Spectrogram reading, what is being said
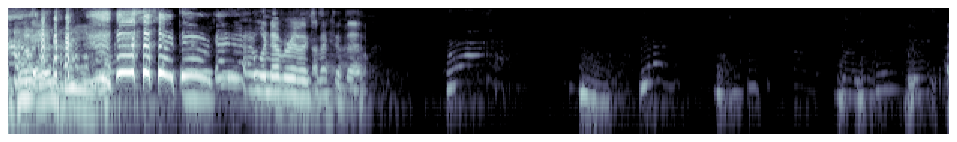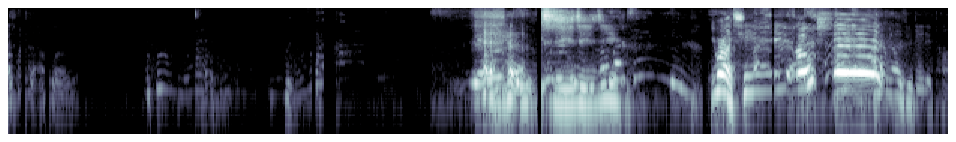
Blue and green. Dude, mm. I, I would never have expected that. Yes. You were on TV? Oh I shit! didn't realize you dated Tom.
